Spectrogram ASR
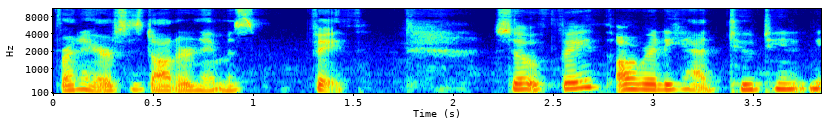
Fred Harris's daughter name is Faith. So Faith already had two teen-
